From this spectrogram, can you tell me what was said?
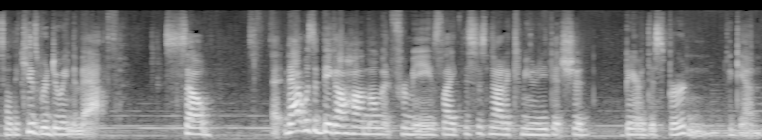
So the kids were doing the math. So that was a big aha moment for me. It's like, this is not a community that should bear this burden again.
